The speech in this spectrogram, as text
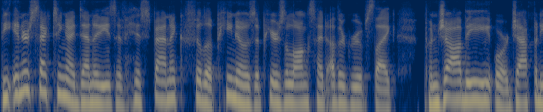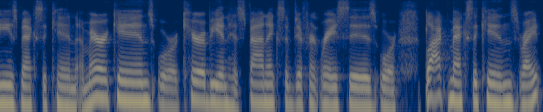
the intersecting identities of Hispanic Filipinos appears alongside other groups like Punjabi or Japanese Mexican Americans or Caribbean Hispanics of different races or Black Mexicans, right?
